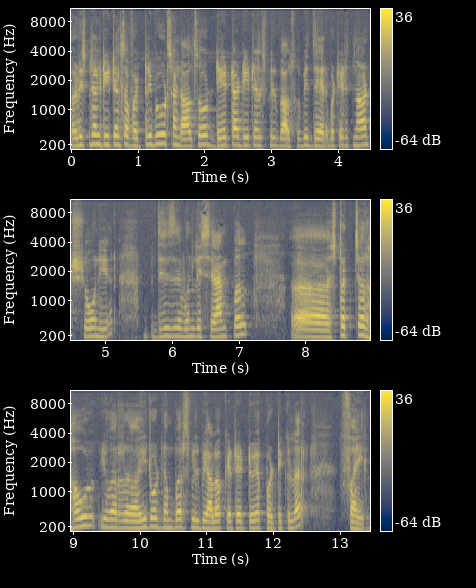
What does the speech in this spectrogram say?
additional details of attributes and also data details will also be there but it is not shown here. This is only sample uh, structure how your uh, inode numbers will be allocated to a particular file.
